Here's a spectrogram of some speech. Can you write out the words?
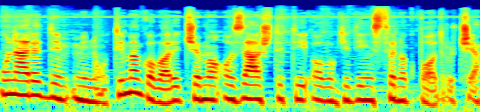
U narednim minutima govorit ćemo o zaštiti ovog jedinstvenog područja.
